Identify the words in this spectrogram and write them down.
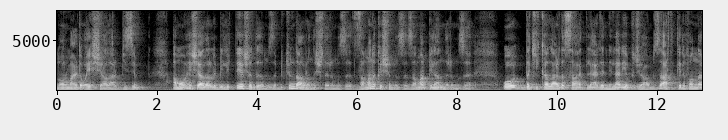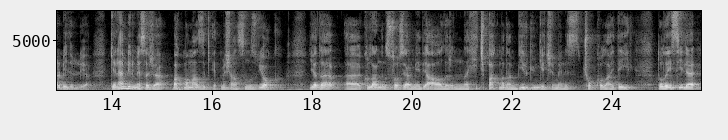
Normalde o eşyalar bizim. Ama o eşyalarla birlikte yaşadığımızda bütün davranışlarımızı, zaman akışımızı, zaman planlarımızı, o dakikalarda, saatlerde neler yapacağımızı artık telefonlar belirliyor. Gelen bir mesaja bakmamazlık etme şansımız yok. Ya da e, kullandığınız sosyal medya ağlarına hiç bakmadan bir gün geçirmeniz çok kolay değil. Dolayısıyla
